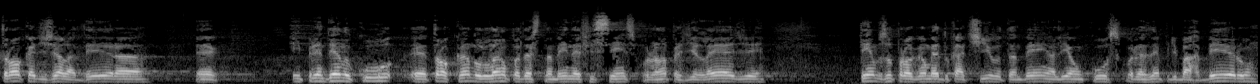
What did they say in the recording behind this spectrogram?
troca de geladeira, é, empreendendo, é, trocando lâmpadas também ineficientes por lâmpadas de LED, temos o programa educativo também, ali é um curso, por exemplo, de barbeiro.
